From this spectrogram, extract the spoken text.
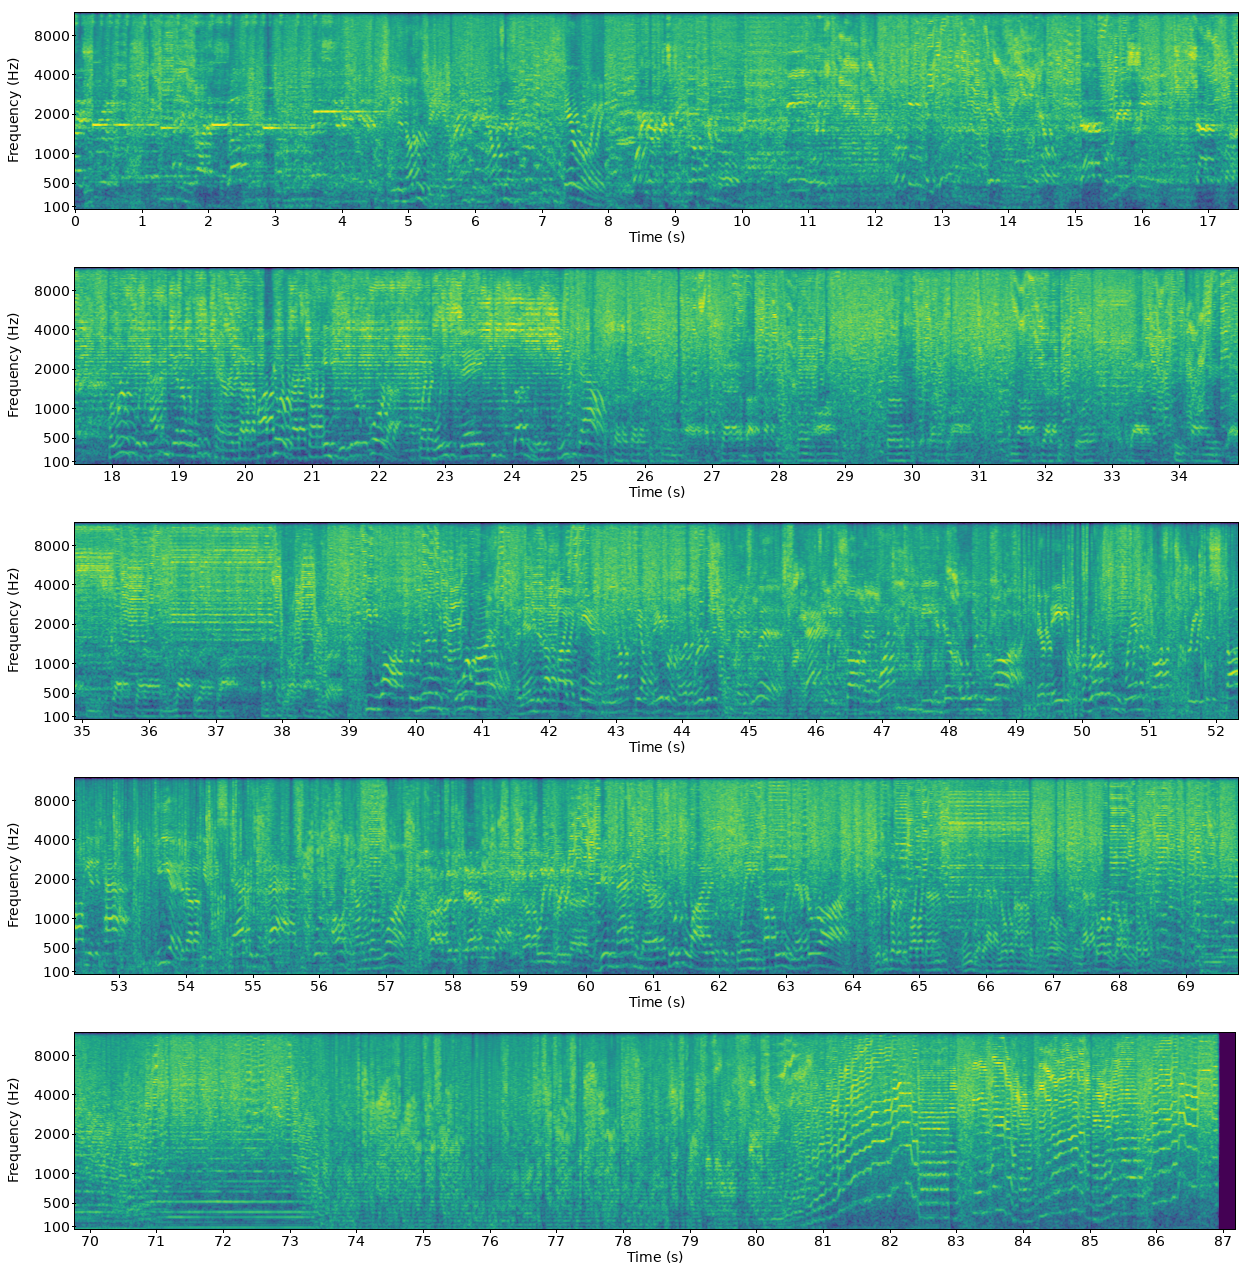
At a popular restaurant in Jupiter, Florida, when police say he suddenly freaked out. Suspect became uh, upset about something going on with the service at the restaurant. I'm not exactly sure, but that he finally uh, got up and left the restaurant and took off on foot. He walked for nearly four miles and ended up by chance in the upscale neighborhood where the Stevens live. That's when he saw them watching TV in their open garage. Their neighbor heroically ran across the street to stop the attack. He ended up getting stabbed in the back before calling 911. I've been stabbed in the back. I'm bleeding pretty bad. Jim McNamara socialized with the slain couple in their garage. If everybody was like them, we would have no problems in this world. And that door was always open.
